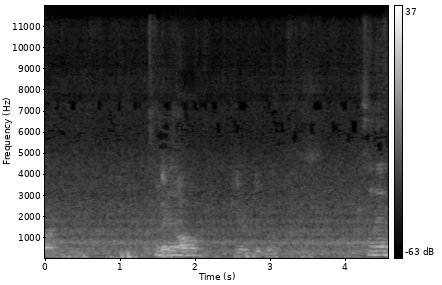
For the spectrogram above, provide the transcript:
Bhakti. They're all here to சிலர்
